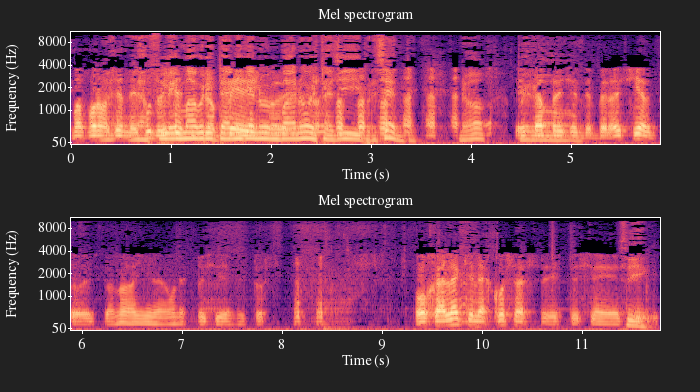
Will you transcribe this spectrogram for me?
más, formación del La flema británica no en vano está allí presente, ¿no? Está presente, pero es cierto eso, ¿no? Hay una, una especie de mitos. Ojalá que las cosas este, se, se,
